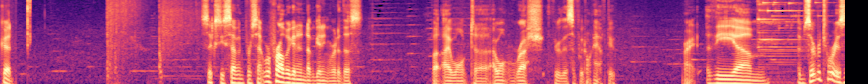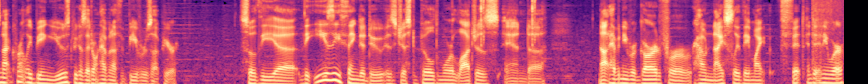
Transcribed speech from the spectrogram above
Good. 67%. We're probably going to end up getting rid of this. But I won't uh, I won't rush through this if we don't have to. All right. The um, observatory is not currently being used because I don't have enough beavers up here. So the uh, the easy thing to do is just build more lodges and uh, not have any regard for how nicely they might fit into anywhere.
